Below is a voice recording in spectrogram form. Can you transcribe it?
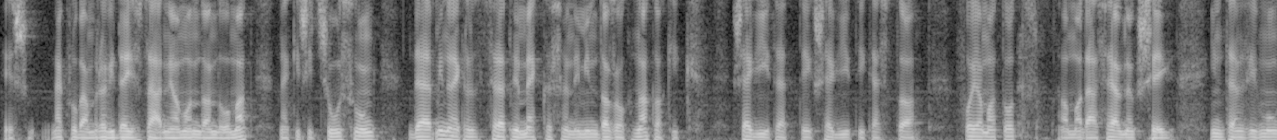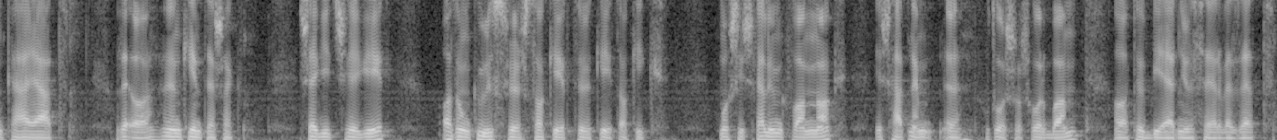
és megpróbálom rövide is zárni a mondandómat, mert kicsit csúszunk, de mindenek előtt szeretném megköszönni mindazoknak, akik segítették, segítik ezt a folyamatot, a Madász elnökség intenzív munkáját, az önkéntesek segítségét, azon külső szakértőkét, akik most is velünk vannak, és hát nem e, utolsó sorban a többi ernyőszervezet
